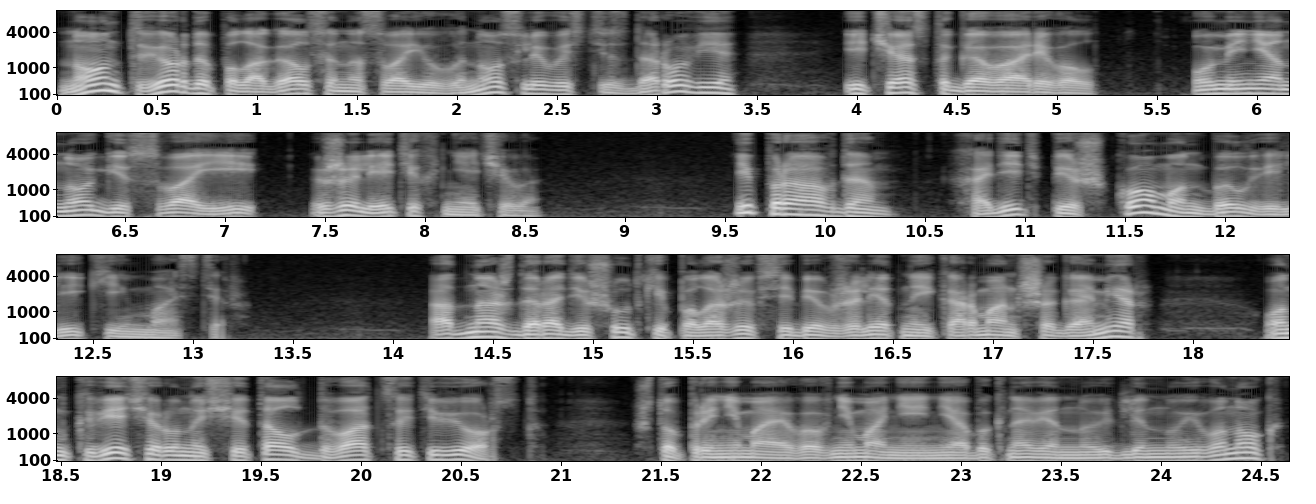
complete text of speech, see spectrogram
но он твердо полагался на свою выносливость и здоровье и часто говаривал «У меня ноги свои, жалеть их нечего». И правда, ходить пешком он был великий мастер. Однажды ради шутки, положив себе в жилетный карман шагомер, он к вечеру насчитал 20 верст, что, принимая во внимание необыкновенную длину его ног,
